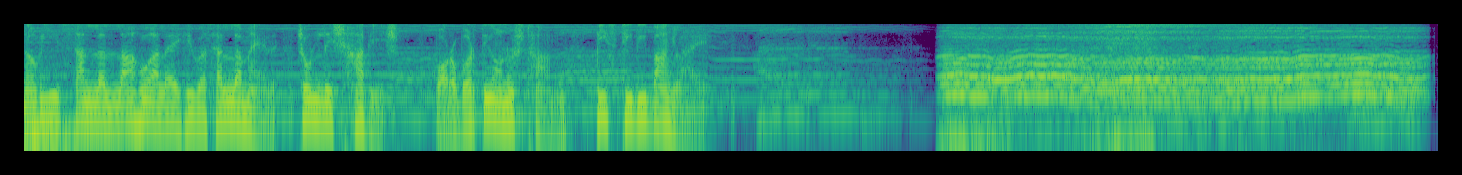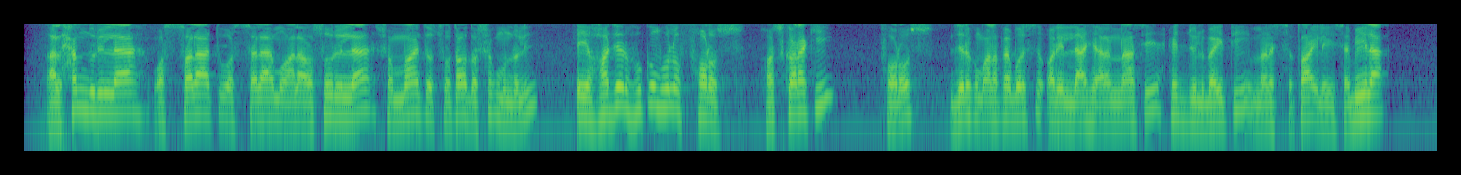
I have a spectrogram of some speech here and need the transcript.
নবী সাল্লাল্লাহু আলাইহি ওয়াসাল্লামের চল্লিশ হাদিস। পরবর্তী অনুষ্ঠান পিস টিভি বাংলায়। আলহামদুলিল্লাহ ওসালাত ওয়াসালাম আলা রসুলিল্লাহ। সম্মানিত শ্রোতা ও দর্শক মণ্ডলী, এই হজের হুকুম হলো ফরস হজ করা কি? ফরস যেরকম আল্লাহ বলেছেন অলিল্লাহ আলান্নাসি হেজ্জুল বাইতি ইলাই সাবিলা।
